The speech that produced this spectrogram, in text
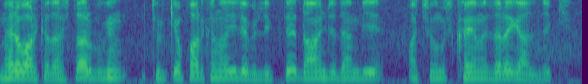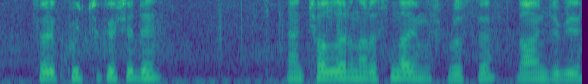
Merhaba arkadaşlar. Bugün Türk Yapar kanalı ile birlikte daha önceden bir açılmış kaya mezara geldik. Şöyle kuytu köşede yani çalıların arasındaymış burası. Daha önce bir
